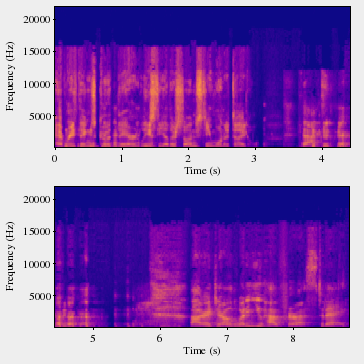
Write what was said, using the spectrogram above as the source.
everything's good there. At least the other Suns team won a title. Facts. all right, Gerald, what do you have for us today?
